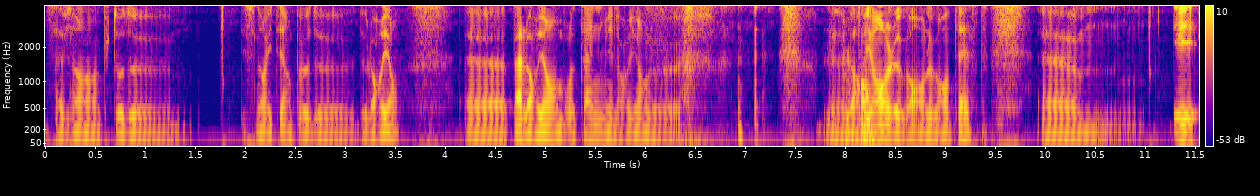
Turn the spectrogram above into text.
ça vient plutôt de des sonorités un peu de, de l'Orient. Pas l'Orient en Bretagne mais l'Orient le le- Pourtant. le grand le Grand Est. Euh, et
